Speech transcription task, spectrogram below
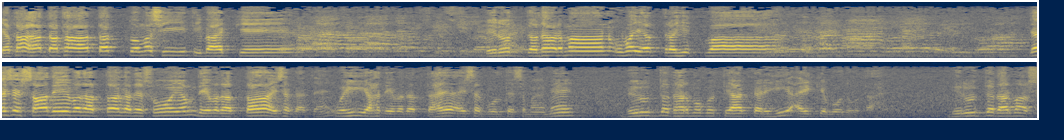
यथा तथा तत्वमसीति वाक्ये। विरुद्ध धर्मान उभयत्र हित्वा। जैसे सदेवदत्त कहते सोयम देवदत्त, ऐसा कहते हैं। वही यह देवदत्त है, ऐसा बोलते समय में विरुद्ध धर्म को त्याग कर ही ऐक्य बोध होता है। विरुद्ध धर्म, स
